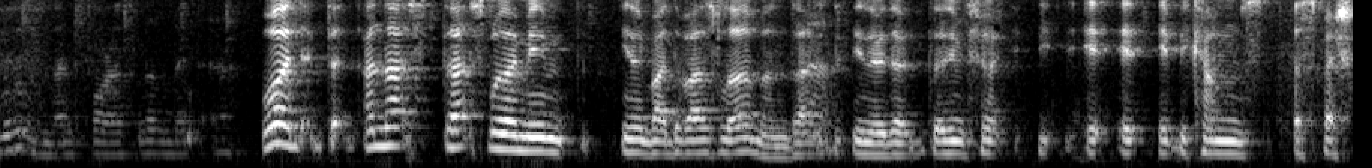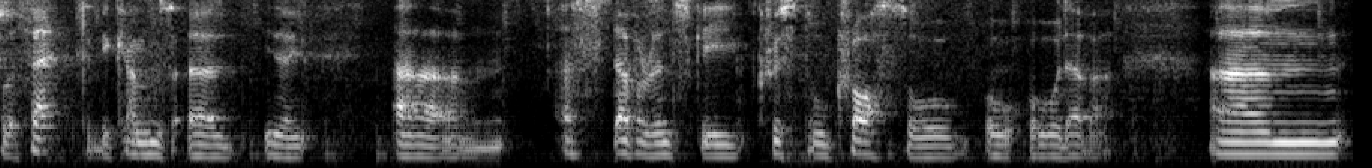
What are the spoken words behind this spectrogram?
movement for us a little bit? Uh? Well, and that's that's what I mean, you know, by the Baz Luhrmann. That yeah. you know, that that it, it, it becomes a special effect. It becomes a you know. Um, a Swarovski crystal cross or, or, or whatever. Um,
